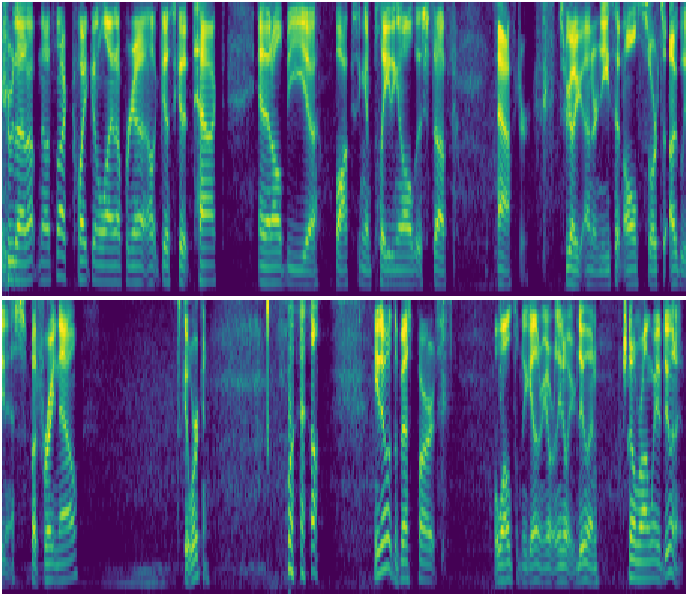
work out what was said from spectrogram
true that up. Now it's not quite gonna line up. We're gonna just get it tacked and then I'll be uh, boxing and plating and all this stuff after. So we gotta get underneath it and all sorts of ugliness. But for right now, let's get working. Well, you know what the best part weld something together, you don't really know what you're doing. There's no wrong way of doing it.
